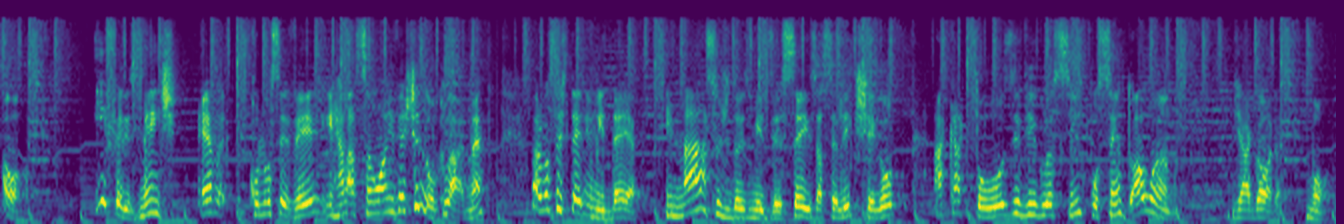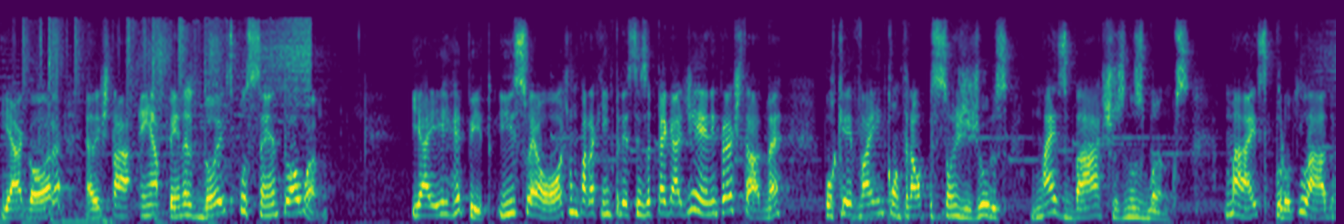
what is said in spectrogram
Ó, infelizmente, é quando você vê em relação ao investidor, claro, né? Para vocês terem uma ideia, em março de 2016 a Selic chegou a 14,5% ao ano. E agora? Bom, e agora ela está em apenas 2% ao ano. E aí, repito, isso é ótimo para quem precisa pegar dinheiro emprestado, né? Porque vai encontrar opções de juros mais baixos nos bancos. Mas, por outro lado,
